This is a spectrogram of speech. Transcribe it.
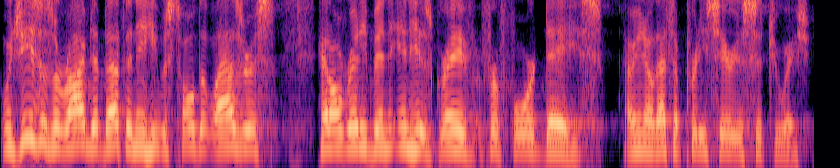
When Jesus arrived at Bethany, he was told that Lazarus had already been in his grave for four days. I mean, you know, that's a pretty serious situation.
